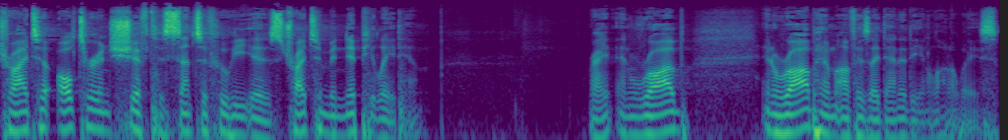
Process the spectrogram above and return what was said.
try to alter and shift his sense of who he is, try to manipulate him, right? And rob and rob him of his identity in a lot of ways.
